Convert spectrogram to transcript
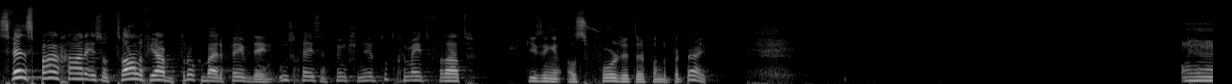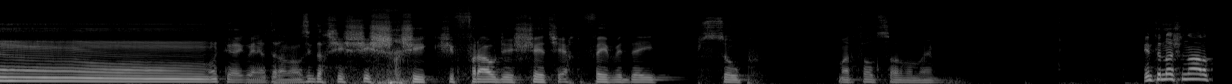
Sven Spaargaren is al 12 jaar betrokken bij de VVD in Oesgeest en functioneerde tot de gemeenteraadsverkiezingen als voorzitter van de partij. Mm, Oké, ik weet niet wat er aan de hand is. Ik dacht, she, she, she, she fraude shit, she echt een VVD-soap. Maar het valt dus allemaal mee. Internationale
